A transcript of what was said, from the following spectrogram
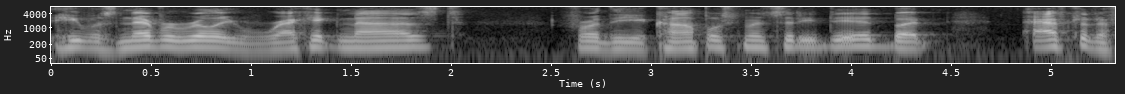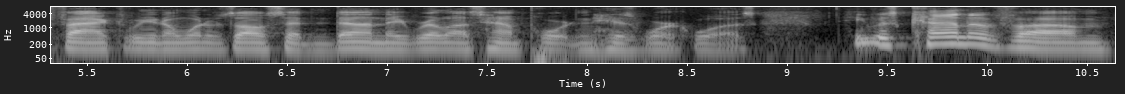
he was never really recognized for the accomplishments that he did, but after the fact, you know, when it was all said and done, they realized how important his work was. He was kind of, um,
